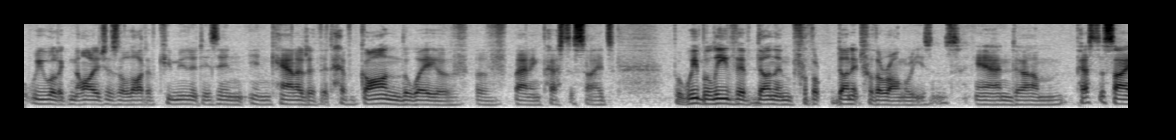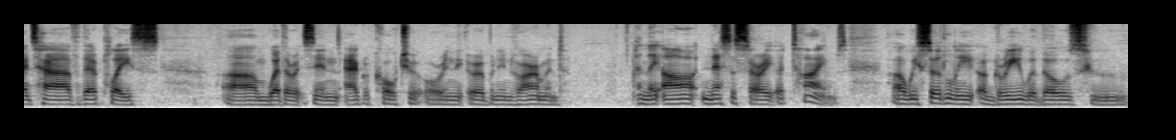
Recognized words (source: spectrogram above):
we will acknowledge there's a lot of communities in, in Canada that have gone the way of, of banning pesticides, but we believe they've done, them for the, done it for the wrong reasons. And um, pesticides have their place, um, whether it's in agriculture or in the urban environment, and they are necessary at times. Uh, we certainly agree with those who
